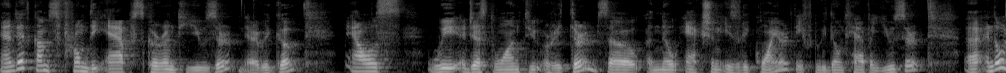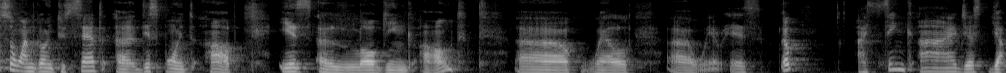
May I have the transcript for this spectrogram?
and that comes from the app's current user. There we go. Else we just want to return, so uh, no action is required if we don't have a user. Uh, and also I'm going to set uh, this point up is a logging out. Uh, well, uh, where is, oh, I think I just, yeah,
